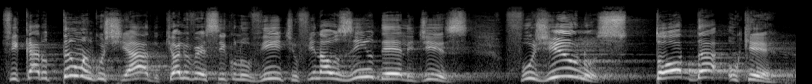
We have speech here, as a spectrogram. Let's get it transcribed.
Ficaram tão angustiados que olha o versículo 20, o finalzinho dele diz: Fugiu-nos toda o que?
